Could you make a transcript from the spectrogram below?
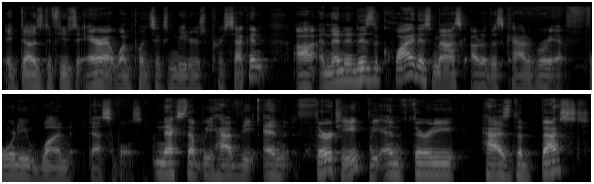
it does diffuse the air at 1.6 meters per second. Uh, and then it is the quietest mask out of this category at 41 decibels. Next up, we have the N30. The N30 has the best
